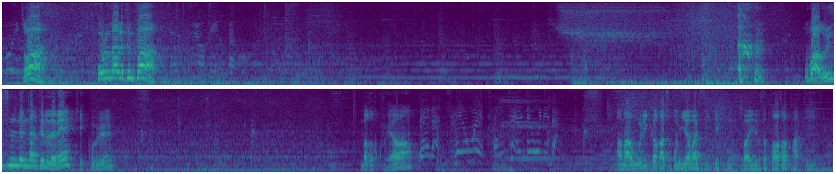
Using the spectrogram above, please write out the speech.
보이게 좋아. 홀라르 틈타. 와 은신된 상태로 되네. 개꿀. 정찰대원이다. 아마 우리 거가 조금 위험할 수 있겠군. 좋아 이제부터 버섯 파티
